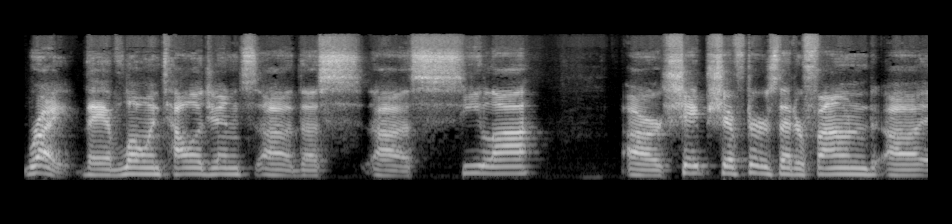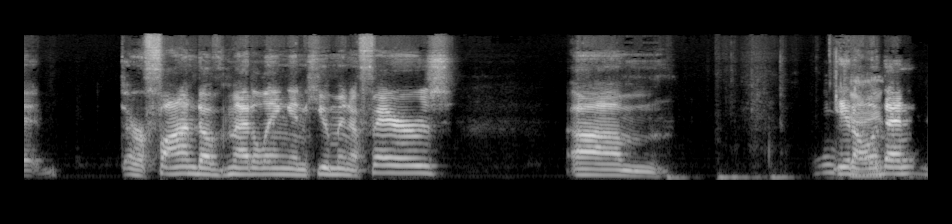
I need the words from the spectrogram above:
right. They have low intelligence. Uh, the uh, Sila are shapeshifters that are found uh, are fond of meddling in human affairs. Um, okay. you know, then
